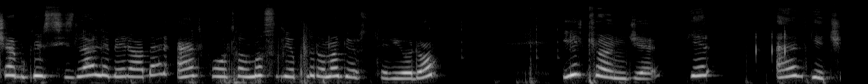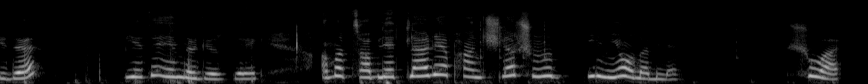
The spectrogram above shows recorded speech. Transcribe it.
arkadaşlar bugün sizlerle beraber End Portal nasıl yapılır ona gösteriyorum. İlk önce bir End geçidi bir de Ender göz gerek. Ama tabletlerde yapan kişiler şunu bilmiyor olabilir. Şu var.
